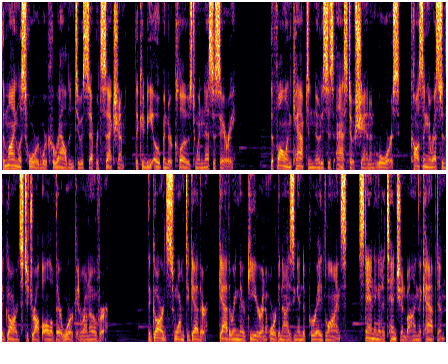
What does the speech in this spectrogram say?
The mindless horde were corralled into a separate section that could be opened or closed when necessary, the fallen captain notices Astoshan and roars, causing the rest of the guards to drop all of their work and run over. The guards swarm together, gathering their gear and organizing into parade lines, standing at attention behind the captain.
